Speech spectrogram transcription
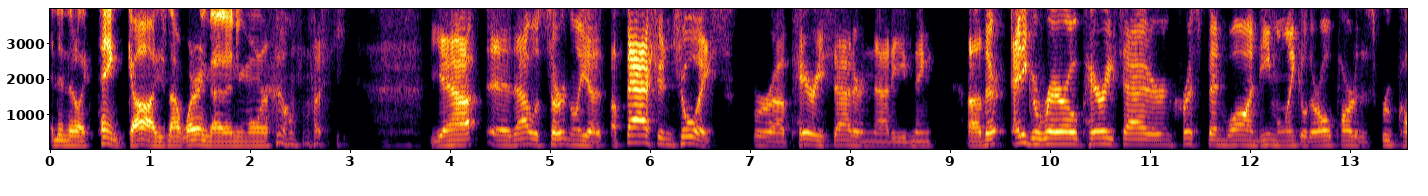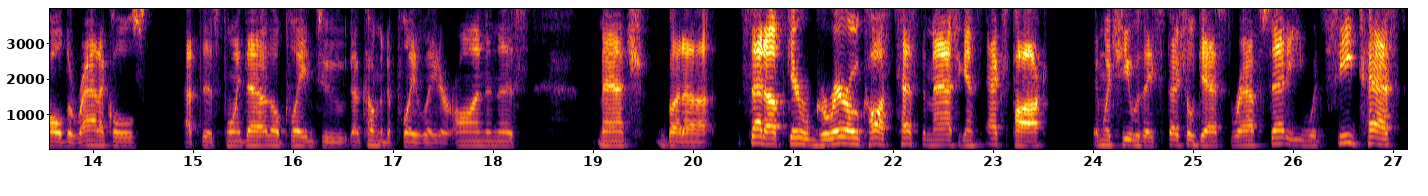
and then they're like, "Thank God he's not wearing that anymore." yeah, uh, that was certainly a, a fashion choice for uh, Perry Saturn that evening. Uh, there, Eddie Guerrero, Perry Saturn, Chris Benoit, and Dean Malenko, they're all part of this group called the Radicals at this point. That they'll play into they'll come into play later on in this match. But uh set up Guerrero cost Test a match against X Pac, in which he was a special guest ref, said he would see Test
